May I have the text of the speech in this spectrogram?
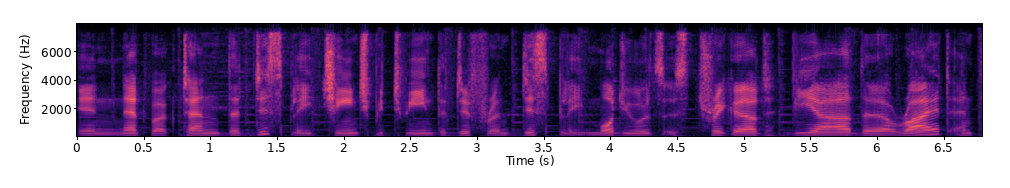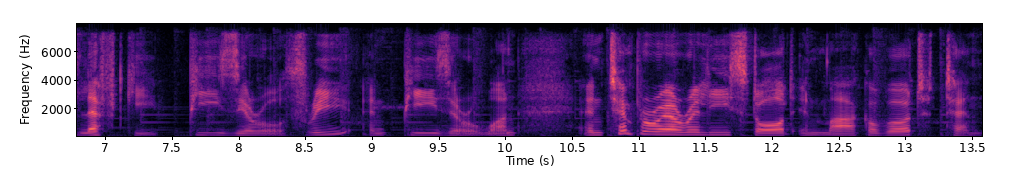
In network 10, the display change between the different display modules is triggered via the right and left key P03 and P01 and temporarily stored in marker word 10.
